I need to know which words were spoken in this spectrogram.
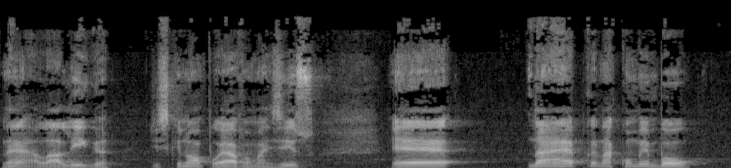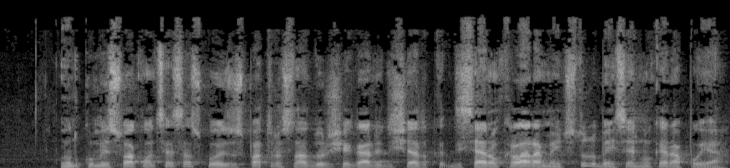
né, a La Liga, disse que não apoiava mais isso, é, na época, na Comembol, quando começou a acontecer essas coisas, os patrocinadores chegaram e disseram, disseram claramente, tudo bem, vocês não querem apoiar,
